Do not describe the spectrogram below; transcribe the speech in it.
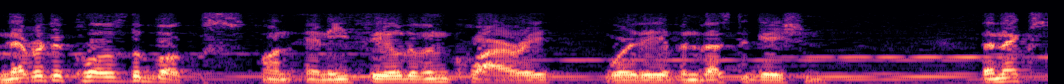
never to close the books on any field of inquiry worthy of investigation. The next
